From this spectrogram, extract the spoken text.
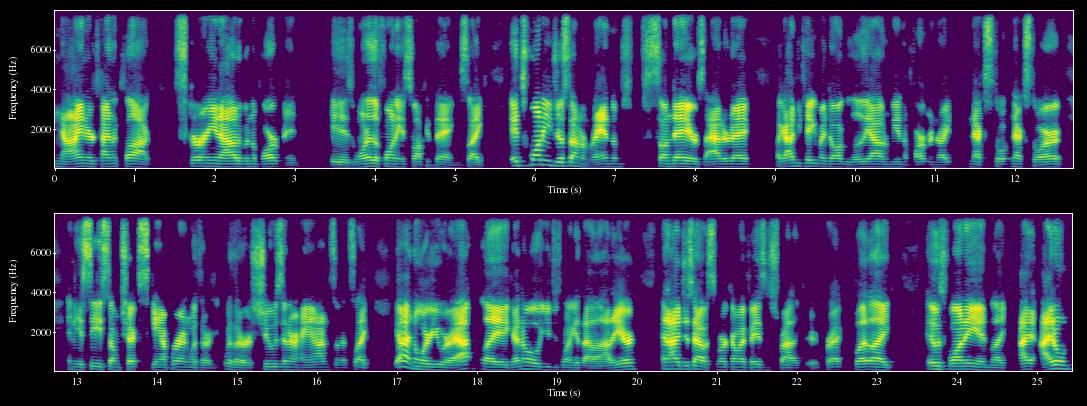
nine or 10 o'clock scurrying out of an apartment is one of the funniest fucking things. Like, it's funny just on a random Sunday or Saturday. Like I'd be taking my dog Lily out and be in an apartment right next door next door, and you see some chick scampering with her with her shoes in her hands, and it's like, yeah, I know where you were at. Like I know you just want to get that out of here and I just have a smirk on my face and she's probably like, you're a prick. But like it was funny and like I I don't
